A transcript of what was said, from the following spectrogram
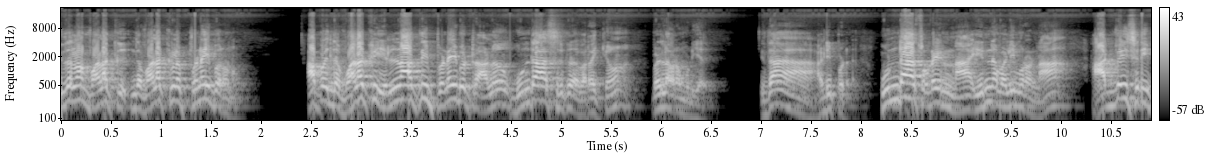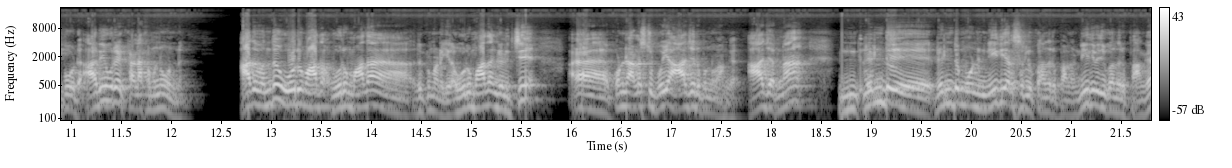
இதெல்லாம் வழக்கு. இந்த வழக்கில் பிணை பெறணும். அப்போ இந்த வழக்கு எல்லாத்தையும் பிணை பெற்றாலும் குண்டாஸ் இருக்கிற வரைக்கும் வெளில வர முடியாது. இதான் அடிப்படை. குண்டாஸ் உடையணும்னா என்ன வழிமுறைன்னா அட்வைசரி போர்டு அறிவுரை கழகம்னு ஒன்று அது வந்து ஒரு மாதம் ஒரு மாதம் இருக்குன்னு நினைக்கிறேன். ஒரு மாதம் கழித்து கொண்டு அழைச்சிட்டு போய் ஆஜர் பண்ணுவாங்க. ஆஜர்னா ரெண்டு ரெண்டு மூணு நீதியரசர்கள் உட்காந்துருப்பாங்க நீதிபதி உட்காந்துருப்பாங்க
